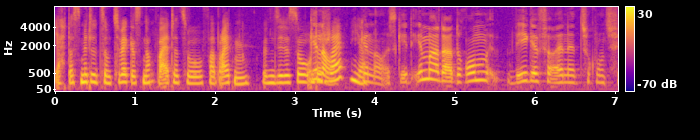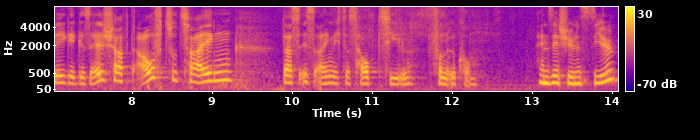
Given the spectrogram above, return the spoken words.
ja, das Mittel zum Zweck, es noch weiter zu verbreiten. Würden Sie das so genau, unterschreiben hier? Genau, es geht immer darum, Wege für eine zukunftsfähige Gesellschaft aufzuzeigen das ist eigentlich das Hauptziel von Ökom. Ein sehr schönes Ziel.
